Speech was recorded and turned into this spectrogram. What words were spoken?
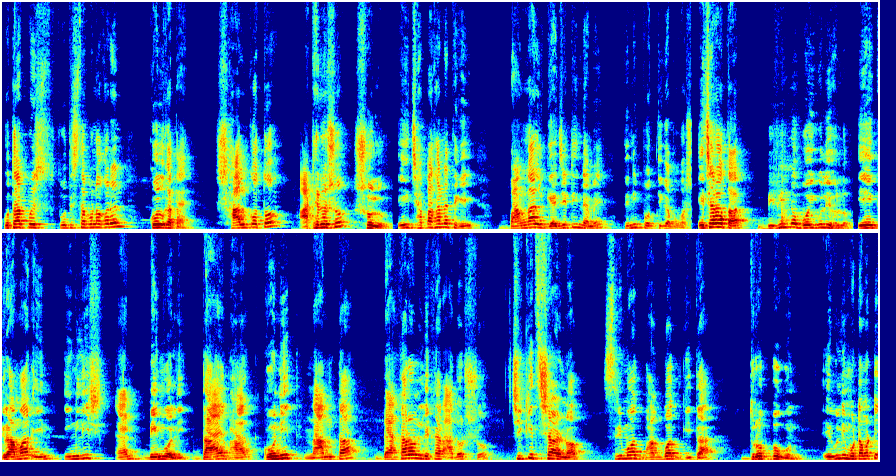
কোথায় প্রেস- প্রতিস্থাপনা করেন? কলকাতায়। সাল কত আঠেরোশো ষোলো। এই ছাপাখানা থেকেই বাঙাল গ্যাজেটি নামে তিনি পত্রিকা প্রকাশ এছাড়াও তার বিভিন্ন বইগুলি হলো a grammar in English and Bengali, দায় ভাগ, গণিত, নামতা, ব্যাকরণ লেখার আদর্শ, চিকিৎসার চিকিৎসার্ণব শ্রীমদ্ ভাগবত গীতা, দ্রব্যগুণ। এগুলি মোটামুটি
